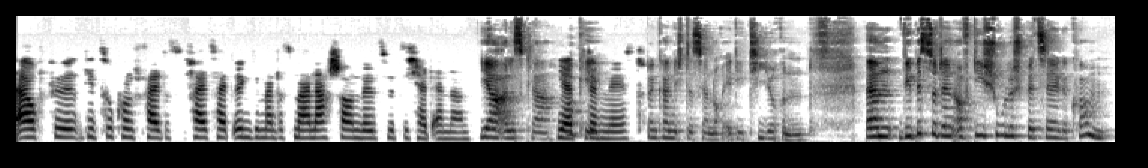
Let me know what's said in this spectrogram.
auch für die Zukunft, falls, falls halt irgendjemand das mal nachschauen will, es wird sich halt ändern. Ja, alles klar. Jetzt okay. demnächst. Dann kann ich das ja noch editieren. Ähm, wie bist du denn auf die Schule speziell gekommen?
